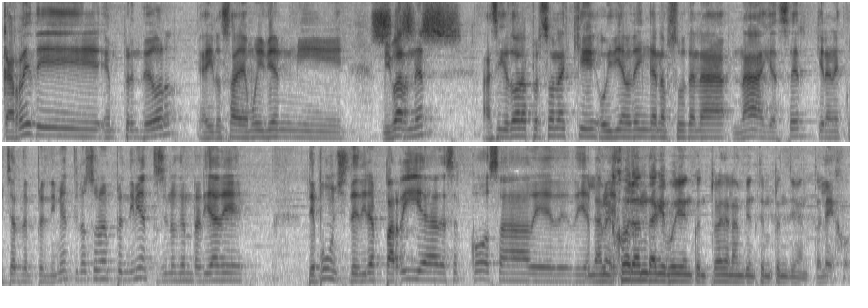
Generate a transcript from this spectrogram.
carrete emprendedor, ahí lo sabe muy bien mi, mi partner. Así que todas las personas que hoy día no tengan absolutamente nada, nada que hacer, quieran escuchar de emprendimiento, y no solo emprendimiento, sino que en realidad de, de punch, de tirar parrilla, de hacer cosas, de, de- de- La mejor onda que podía encontrar en el ambiente de emprendimiento, lejos.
